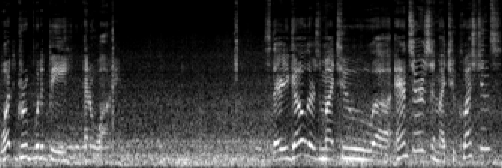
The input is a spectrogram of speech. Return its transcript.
what group would it be and why? So there you go. There's my two uh, answers and my two questions.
